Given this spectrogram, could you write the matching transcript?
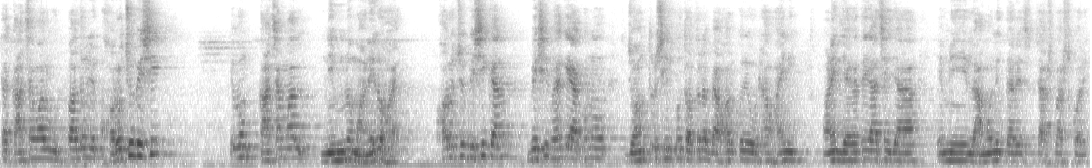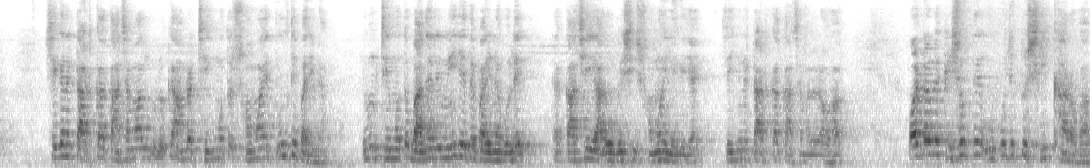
তা কাঁচামাল উৎপাদনের খরচও বেশি এবং কাঁচামাল নিম্নমানেরও হয়। খরচও বেশি কেন? বেশিরভাগই এখনও যন্ত্রশিল্প ততটা ব্যবহার করে ওঠা হয়নি। অনেক জায়গাতেই আছে যারা এমনি লাঙলের দ্বারে চাষবাস করে। সেখানে টাটকা কাঁচামালগুলোকে আমরা ঠিকমতো সময়ে তুলতে পারি না এবং ঠিকমতো বাজারে নিয়ে যেতে পারি না বলে তার কাছেই আরও বেশি সময় লেগে যায়। সেই জন্য টাটকা কাঁচামালের অভাব। পরটা হলো কৃষকদের উপযুক্ত শিক্ষার অভাব।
